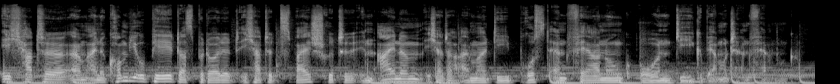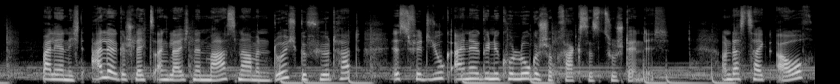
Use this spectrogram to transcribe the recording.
Ich hatte ähm, eine Kombi-OP, das bedeutet, ich hatte zwei Schritte in einem. Ich hatte einmal die Brustentfernung und die Gebärmutterentfernung. Weil er nicht alle geschlechtsangleichenden Maßnahmen durchgeführt hat, ist für Duke eine gynäkologische Praxis zuständig. Und das zeigt auch,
